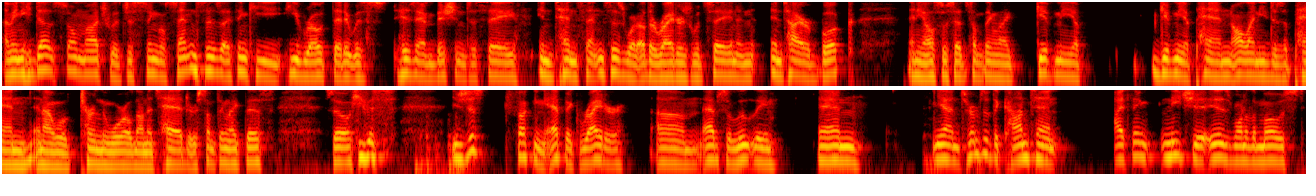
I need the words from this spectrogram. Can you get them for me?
I mean, he does so much with just single sentences. I think he he wrote that it was his ambition to say in 10 sentences what other writers would say in an entire book. And he also said something like give me a give me a pen, all I need is a pen and I will turn the world on its head or something like this. So he was he's just fucking epic writer. Um absolutely. And yeah, in terms of the content, I think Nietzsche is one of the most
